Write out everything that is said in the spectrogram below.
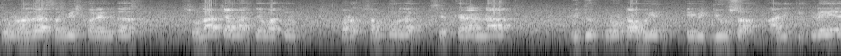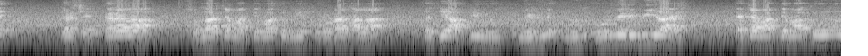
दोन हजार सव्वीसपर्यंत सोलारच्या माध्यमातून परत संपूर्ण शेतकऱ्यांना विद्युत पुरवठा होईल ते बी दिवसा. आणि तिकडे जर शेतकऱ्याला सोलारच्या माध्यमातून वीज पुरवठा झाला तर जी आपली उरलेली वीज आहे त्याच्या माध्यमातून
